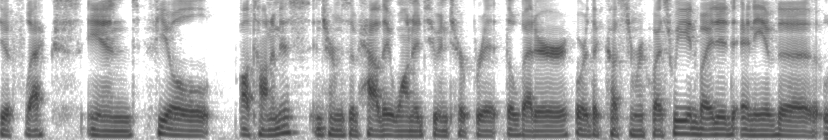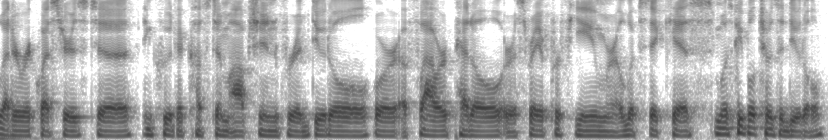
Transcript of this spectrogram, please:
to flex and feel autonomous in terms of how they wanted to interpret the letter or the custom request. We invited any of the letter requesters to include a custom option for a doodle or a flower petal or a spray of perfume or a lipstick kiss. Most people chose a doodle.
